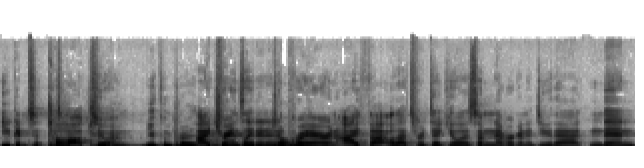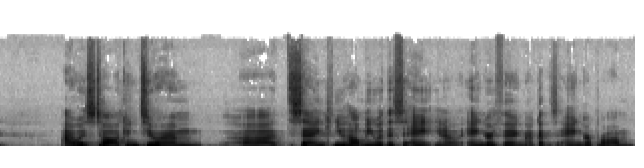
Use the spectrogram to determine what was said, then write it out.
you can t- talk, to him. You can pray. I translated it into Talk. prayer, and I thought, well, that's ridiculous. I'm never going to do that. And then I was talking to him, uh, saying, "Can you help me with this, ang- you know, anger thing? I've got this anger problem."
